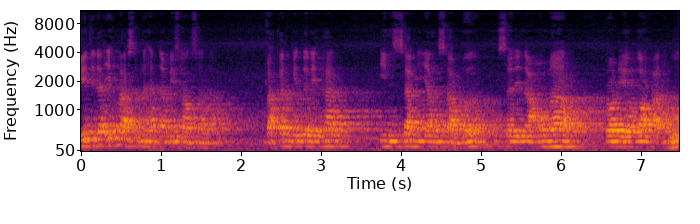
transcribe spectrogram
Dia tidak ikhlas melihat Nabi SAW Bahkan kita lihat insan yang sama Sayyidina Umar radhiyallahu anhu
